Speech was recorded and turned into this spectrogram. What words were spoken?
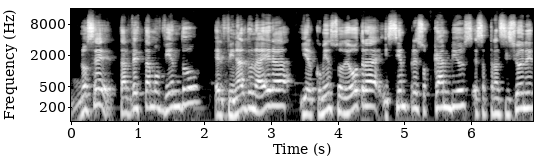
No sé, tal vez estamos viendo el final de una era y el comienzo de otra, y siempre esos cambios, esas transiciones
